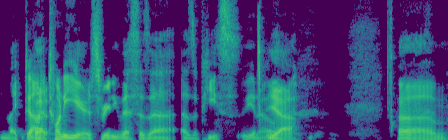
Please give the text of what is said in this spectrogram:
like uh, But- 20 years reading this as a as a piece. You know. yeah. Um,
